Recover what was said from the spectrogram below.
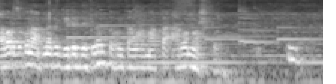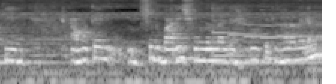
আবার যখন আপনাকে গেটে দেখলাম তখন তো আমার মাথা আরও নষ্ট। কি আমাকে শুধু বাড়ি সুন্দর লাগে আমাকে কি ভালো লাগে না?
